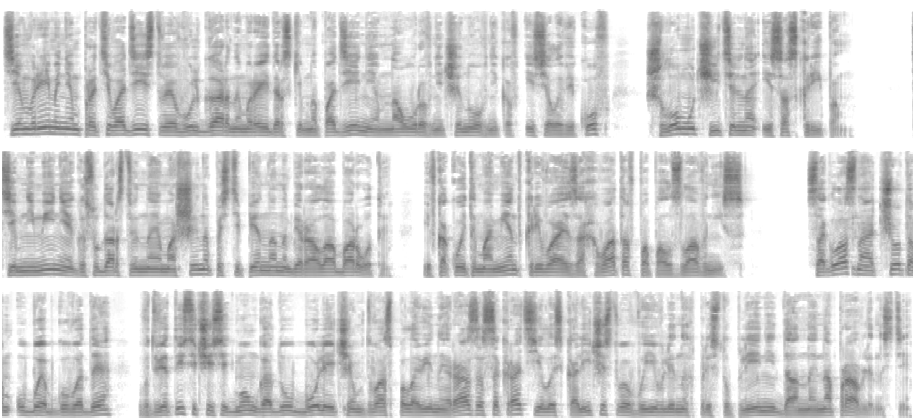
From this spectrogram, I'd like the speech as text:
Тем временем противодействие вульгарным рейдерским нападениям на уровне чиновников и силовиков – шло мучительно и со скрипом. Тем не менее, государственная машина постепенно набирала обороты, и в какой-то момент кривая захватов поползла вниз. Согласно отчетам УБЭП ГУВД, в 2007 году более чем в два с половиной раза сократилось количество выявленных преступлений данной направленности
